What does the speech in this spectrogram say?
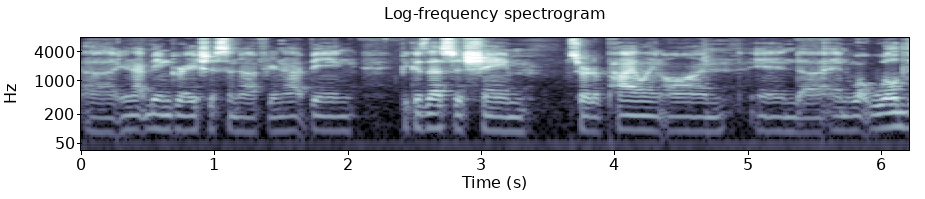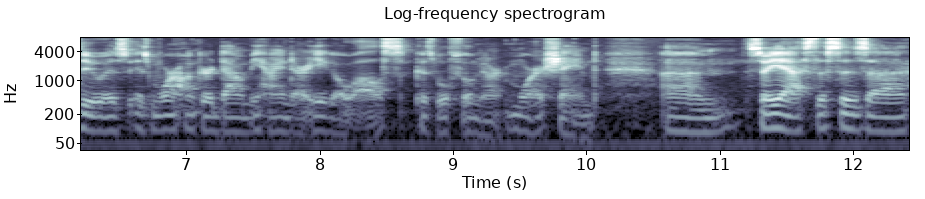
uh, you're not being gracious enough. You're not being because that's just shame sort of piling on and uh, and what we'll do is, is more hunkered down behind our ego walls because we'll feel more, more ashamed um, so yes this is uh,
